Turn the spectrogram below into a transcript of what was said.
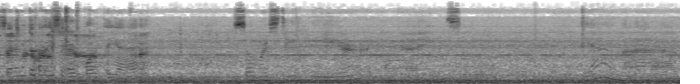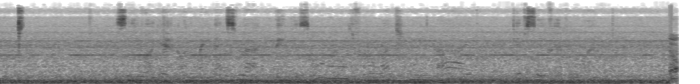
So, nandito kami sa airport. Ayan. So, we're still here. Ayan, guys. So, ayan. Uh, see you again on my next vlog. Thank you so much for watching. Bye. Keep safe, everyone. Now be on board.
